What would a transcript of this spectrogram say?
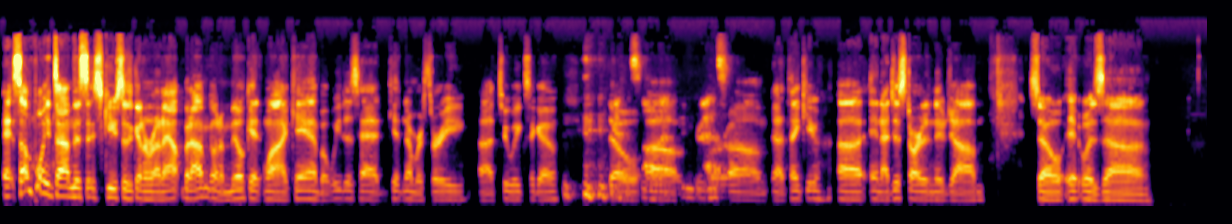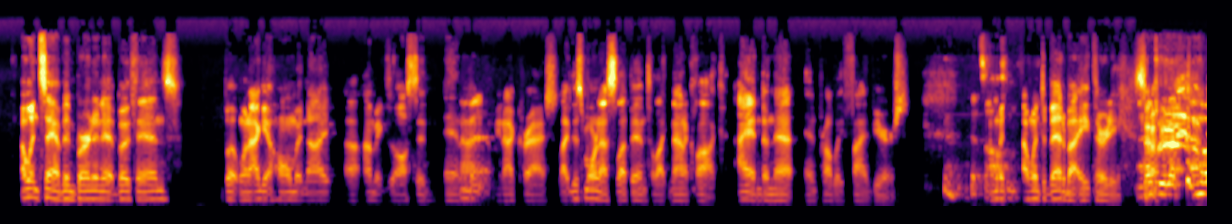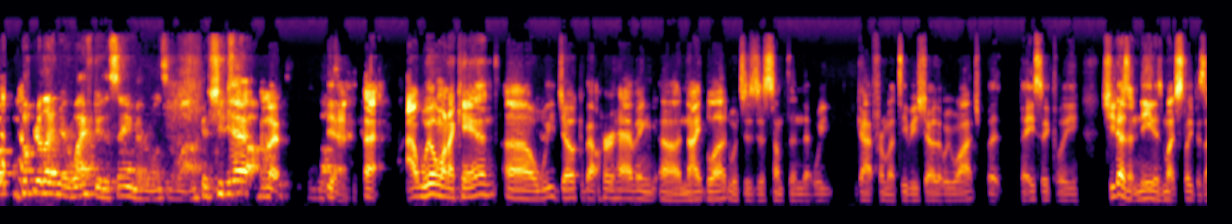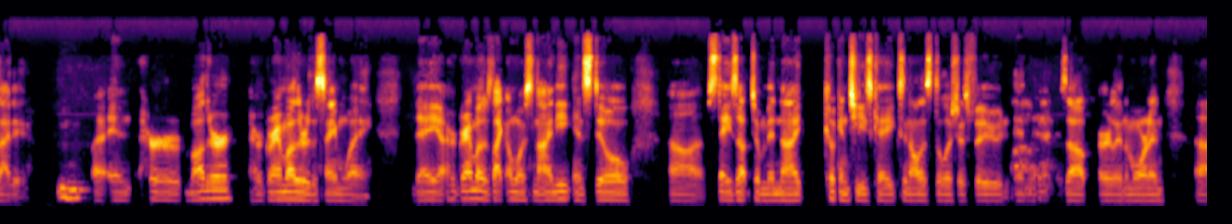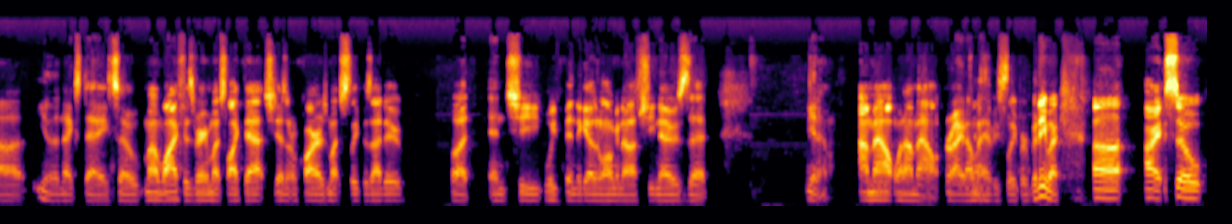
At some point in time, this excuse is going to run out, but I'm going to milk it while I can. But we just had kid number three uh, two weeks ago. So, Saw that. um, Congrats. Um, yeah, thank you. Uh, and I just started a new job, so it was. Uh, I wouldn't say I've been burning it at both ends, but when I get home at night, uh, I'm exhausted and I I, I mean I crash. Like this morning, I slept in till like nine o'clock. I hadn't done that in probably five years. That's I went. awesome. I went to bed about eight thirty. I, So hope you're I, hope, I hope you're letting your wife do the same every once in a while because she's Yeah, probably- yeah, uh, I will when I can. Uh, we joke about her having uh, night blood, which is just something that we got from a TV show that we watch. But basically, she doesn't need as much sleep as I do. Mhm. Uh, and her mother, her grandmother, are the same way. They, uh, her grandmother's like almost ninety and still uh, stays up till midnight cooking cheesecakes and all this delicious food, and okay. is up early in the morning uh, you know, the next day. So my wife is very much like that. She doesn't require as much sleep as I do, but and she we've been together long enough. She knows that, you know, I'm out when I'm out. Right, I'm a heavy sleeper. But anyway, uh, all right. So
